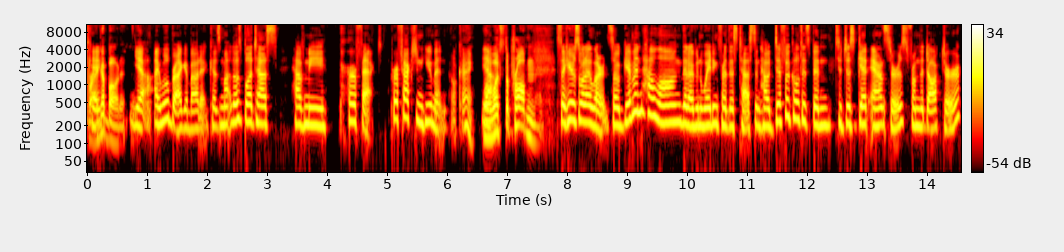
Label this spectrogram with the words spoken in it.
Brag Okay. about it. Yeah, I will brag about it because those blood tests have me perfect, perfection human. Okay. Yeah. Well, what's the problem then? So here's what I learned. So, given how long that I've been waiting for this test and how difficult it's been to just get answers from the doctor,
